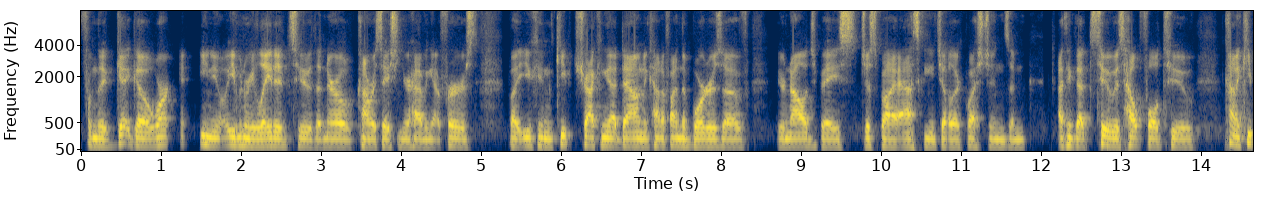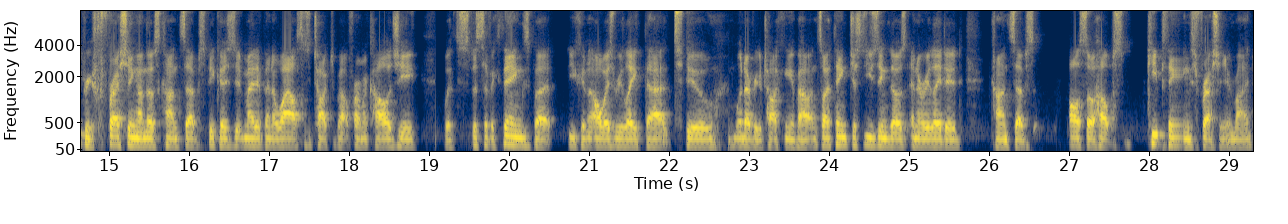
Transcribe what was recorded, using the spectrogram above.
from the get go weren't you know even related to the neuro conversation you're having at first, but you can keep tracking that down and kind of find the borders of your knowledge base just by asking each other questions and I think that too is helpful to kind of keep refreshing on those concepts because it might have been a while since you talked about pharmacology with specific things, but you can always relate that to whatever you're talking about. And so I think just using those interrelated concepts also helps keep things fresh in your mind.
